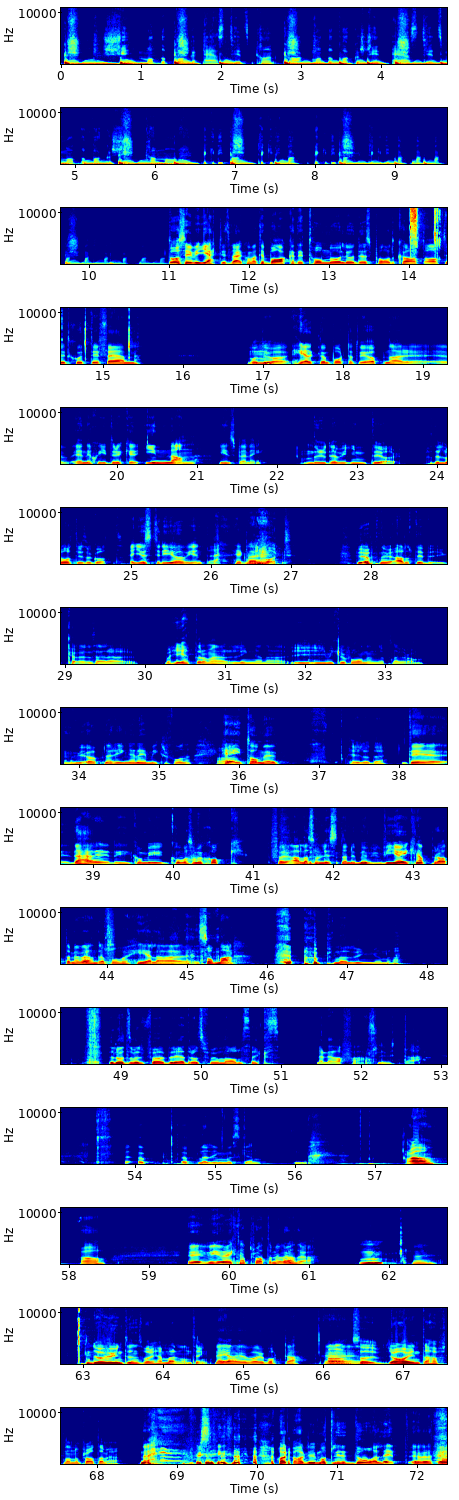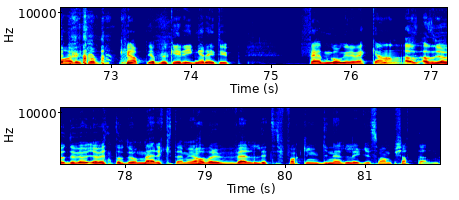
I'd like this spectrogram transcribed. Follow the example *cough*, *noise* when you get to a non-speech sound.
shit, motherfucker, ass tits, cunt, cock, motherfucker, shit, ass tits, motherfucker, shit. Come on. Pickety fuck, pickety fuck, pickety fuck, pickety fuck, fuck, fuck, fuck, fuck, fuck, fuck, fuck. Då säger vi hjärtligt välkomna tillbaka till Tommy och Luddes podcast, avsnitt 75. Och mm. du har helt glömt bort att vi öppnar eh, energidrycker innan inspelning. Det är ju det vi inte gör. För det låter ju så gott. Ja just det, det gör vi ju inte. *laughs* Jag glömde bort. *laughs* Vi öppnar ju alltid så här. Vad heter de här ringarna? I, i mikrofonen öppnar vi dem. Vi öppnar ringarna i mikrofonen. Hej Tommy! Hej Ludde. Det, det här kommer ju komma som en chock för alla som lyssnar nu. Men vi har ju knappt pratat med varandra på hela sommaren. *laughs* Öppna ringarna. Det låter som att vi förbereder oss för 06. Nej men vad fan, sluta. Upp, öppna ringmuskeln. *laughs* Ja. Ja. Eh, Vi har knappt pratat med varandra. Mm. Nej. Du har ju inte ens varit hemma eller någonting. Nej, jag har ju varit borta. Ja, Eh, så jag har ju inte haft någon att prata med. Nej, *laughs* precis. Har, har du mått lite dåligt över att jag har liksom knappt... Jag brukar ju ringa dig typ fem gånger i veckan annars. Alltså, alltså jag, du, jag vet inte om du har märkt det, men jag har varit väldigt fucking gnällig i svampchatten.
